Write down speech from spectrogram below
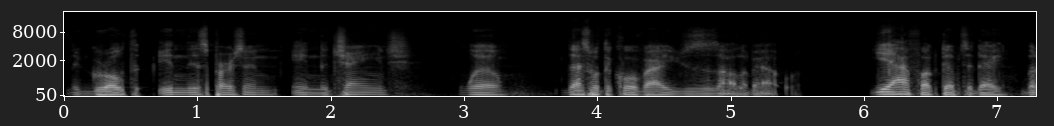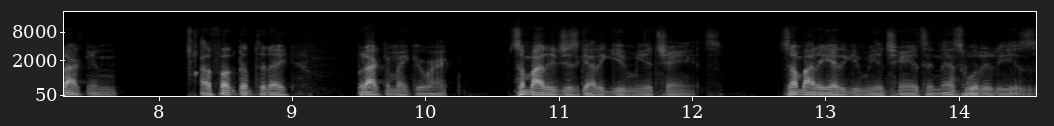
the growth in this person in the change. Well, that's what the core values is all about. Yeah, I fucked up today, but I can I fucked up today, but I can make it right. Somebody just got to give me a chance. Somebody got to give me a chance, and that's what it is.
